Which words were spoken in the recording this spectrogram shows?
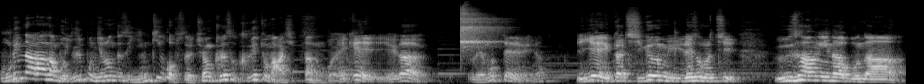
우리나라나 뭐 일본 이런 데서 인기가 없어요. 저는 그래서 그게 좀 아쉽다는 거예요. 이게 얘가 왜못 때려요? 이게 그러니까 지금 이래서 그렇지 의상이나 뭐나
